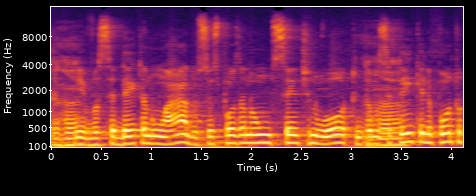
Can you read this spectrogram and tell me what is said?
Uh -huh. Que você deita num lado, sua esposa não sente no outro. Então uh -huh. você tem aquele ponto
